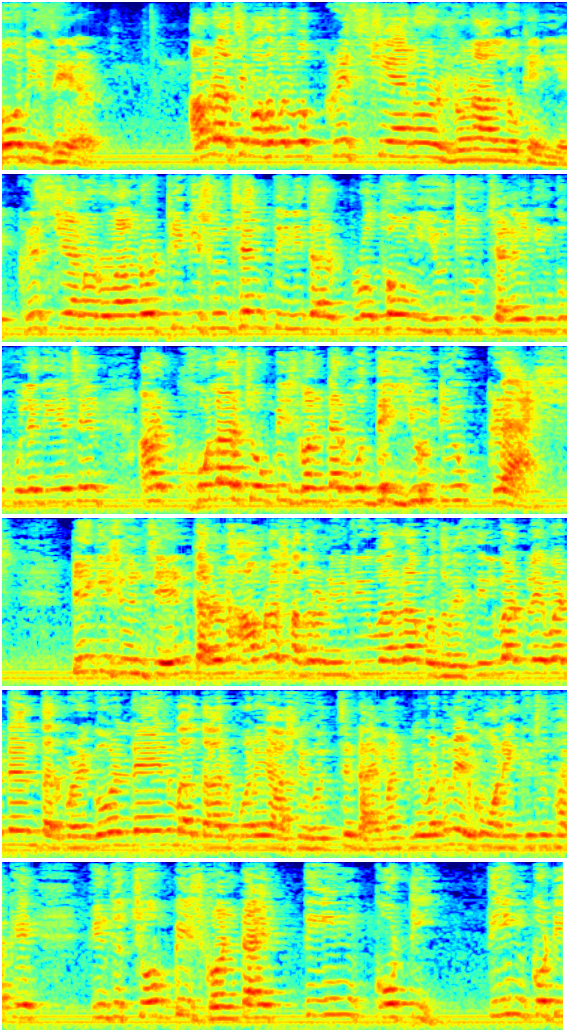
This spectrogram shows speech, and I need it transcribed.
গোট ইজ হেয়ার আমরা আজকে কথা বলব ক্রিশ্চিয়ানো রোনাল্ডোকে নিয়ে। ক্রিশ্চিয়ানো রোনাল্ডো ঠিকই শুনছেন, তিনি তার প্রথম ইউটিউব চ্যানেল কিন্তু খুলে দিয়েছেন, আর খোলার চব্বিশ ঘণ্টার মধ্যে ইউটিউব ক্র্যাশ ঠিকই শুনছেন, কারণ আমরা সাধারণ ইউটিউবাররা প্রথমে সিলভার প্লে বাটন তারপরে গোল্ডেন বা তারপরে আসে হচ্ছে ডায়মন্ড প্লে বাটন এরকম অনেক কিছু থাকে। কিন্তু চব্বিশ ঘন্টায় তিন কোটি তিন কোটি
